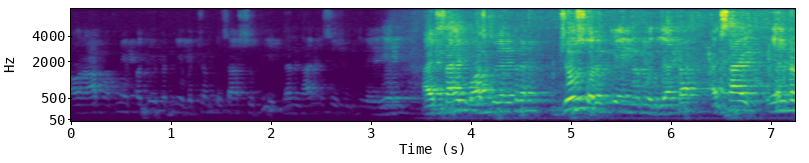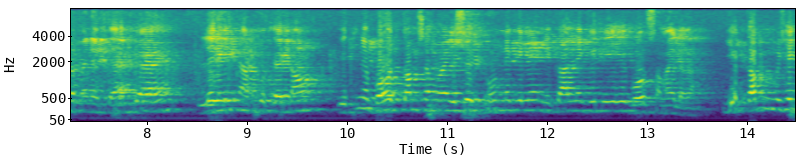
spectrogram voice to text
और आप अपने पति, पत्नी बच्चों के साथ सुखी धन धान्य से सुखी रहेंगे ऐसा ही वास्तु यंत्र जो स्वर्ग के यंत्र को दिया था, ऐसा यंत्र मैंने तैयार किया है। लेकिन आपको कहता हूँ, इतने बहुत कम समय इसे ढूँढने के लिए, निकालने के लिए ही बहुत समय लगा। ये कब मुझे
